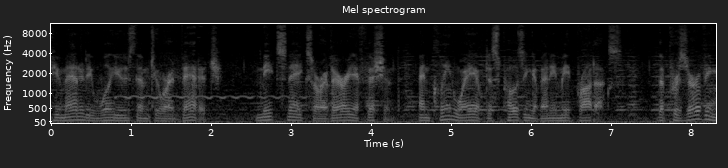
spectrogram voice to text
Humanity will use them to our advantage. Meat snakes are a very efficient and clean way of disposing of any meat products. The preserving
